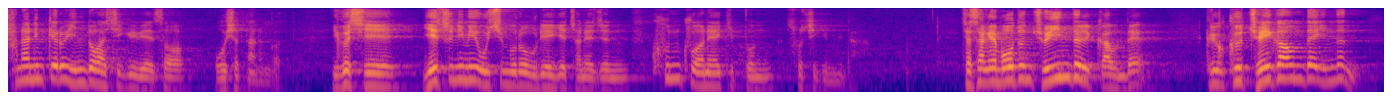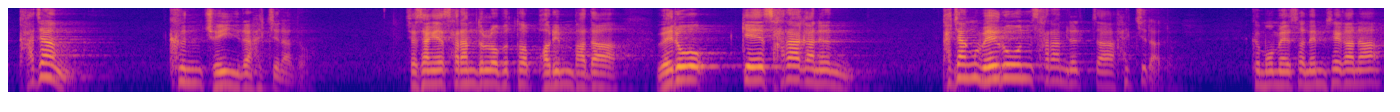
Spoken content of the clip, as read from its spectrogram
하나님께로 인도하시기 위해서 오셨다는 것. 이것이 예수님이 오심으로 우리에게 전해진 큰 구원의 기쁜 소식입니다. 세상의 모든 죄인들 가운데 그리고 그 죄 가운데 있는 가장 큰 죄인이라 할지라도 세상의 사람들로부터 버림받아 외롭게 살아가는 가장 외로운 사람일자 할지라도 그 몸에서 냄새가 나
